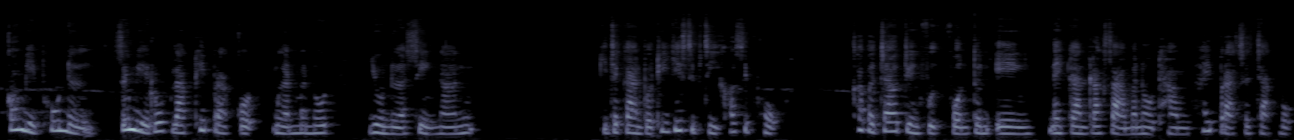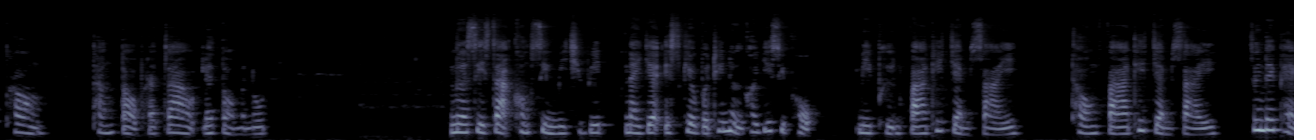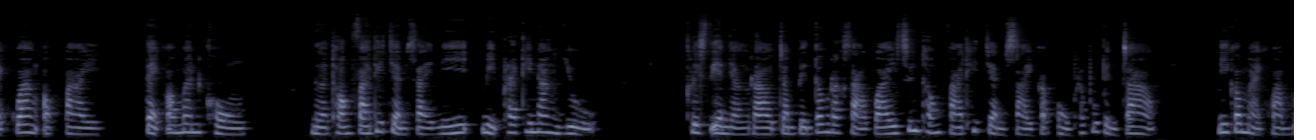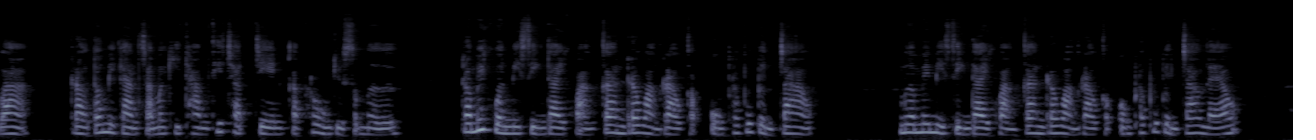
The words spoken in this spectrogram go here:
ก็มีผู้หนึ่งซึ่งมีรูปลักษณ์ที่ปรากฏเหมือนมนุษย์ อยู่เหนือสิ่งนั้น กิจการบทที่ 24 ข้อ 16 ข้าพเจ้าจึงฝึกฝนตนเองในการรักษามโนธรรมให้ปราศจากบกพร่อง ทั้งต่อพระเจ้าและต่อมนุษย์เนื้อศีรษะของสิ่งมีชีวิตในยาเอสเกลบทที่1ข้อ 26 มีผืนฟ้าที่แจ่มใส ท้องฟ้าที่แจ่มใส ซึ่งได้แผ่กว้างออกไป แต่ก็มั่นคง เหนือท้องฟ้าที่แจ่มใสนี้มีพระที่นั่งอยู่ คริสเตียนอย่างเราจำเป็นต้องรักษาไว้ซึ่งท้องฟ้าที่แจ่มใสกับองค์พระผู้เป็นเจ้า นี่ก็หมายความว่า เราต้องมีการสามัคคีธรรมที่ชัดเจนกับพระองค์อยู่เสมอ เราไม่ควรมีสิ่งใดขวางกั้นระหว่างเรากับองค์พระผู้เป็นเจ้า เมื่อไม่มีสิ่งใดขวางกั้นระหว่างเรากับองค์พระผู้เป็นเจ้าแล้ว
